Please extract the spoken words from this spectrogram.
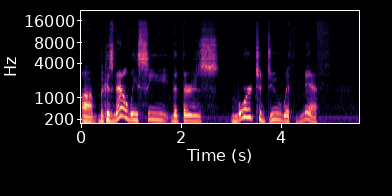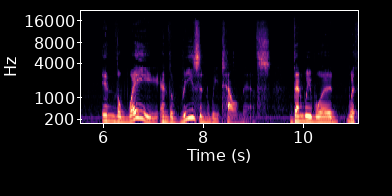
Um, because now we see that there's more to do with myth in the way and the reason we tell myths than we would with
